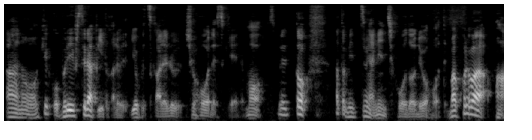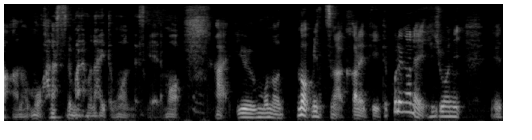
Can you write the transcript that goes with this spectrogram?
あの、結構ブリーフセラピーとかでよく使われる手法ですけれども、それと、あと3つ目は認知行動療法って、まあ、これは、まあ、あの、もう話するまでもないと思うんですけれども、はい、いうものの3つが書かれていて、これがね、非常に、えっ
